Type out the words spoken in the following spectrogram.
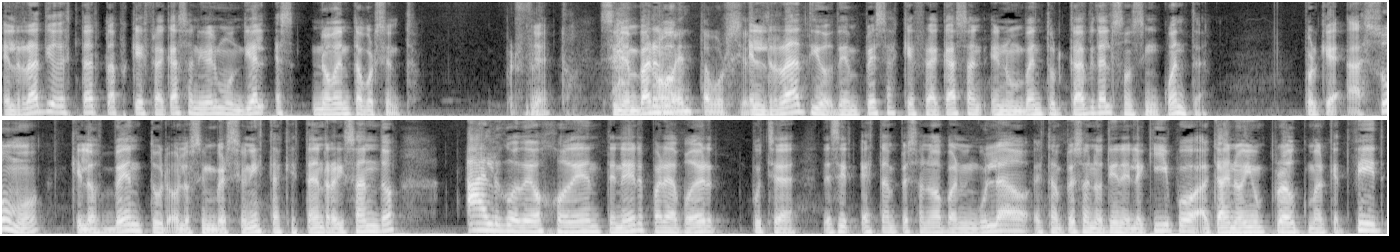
el ratio de startups que fracasan a nivel mundial es 90%. Perfecto. Sin embargo, el ratio de empresas que fracasan en un venture capital son 50. Porque asumo que los venture o los inversionistas que están realizando algo de ojo deben tener para poder pucha, decir, esta empresa no va para ningún lado, esta empresa no tiene el equipo, acá no hay un product market fit,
